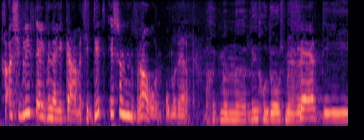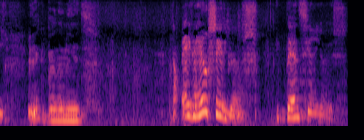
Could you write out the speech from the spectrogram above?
Ga alsjeblieft even naar je kamertje. Dit is een vrouwenonderwerp. Mag ik mijn eh, Lego-doos meenemen? Ferdi. Ik ben er niet. Nou, even heel serieus. Ik ben serieus.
